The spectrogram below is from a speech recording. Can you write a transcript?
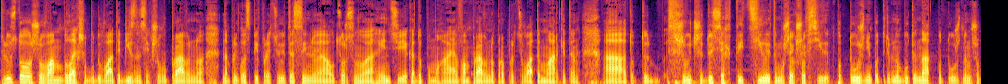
Плюс того, що вам легше будувати бізнес, якщо ви правильно, наприклад, співпрацюєте з сильною аутсорсинговою агенцією, яка допомагає вам вам правильно пропрацювати маркетинг, а тобто швидше досягти цілей, тому що якщо всі потужні, потрібно бути надпотужним, щоб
